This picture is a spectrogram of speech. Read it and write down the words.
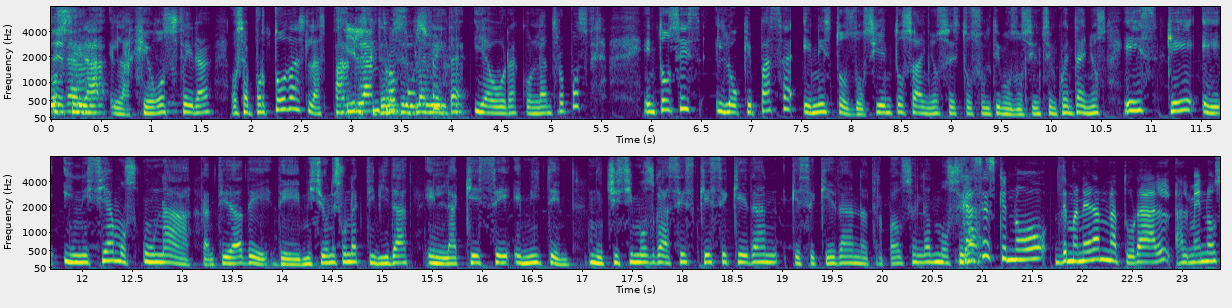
biosfera, la geósfera, o sea, por todas las partes la que tenemos del planeta y ahora con la antropósfera. Entonces, lo que pasa en estos 200 años, estos últimos 250 años, es que eh, iniciamos una cantidad de, de emisiones, una actividad en la que se emiten muchísimos gases que se quedan, que se quedan atrapados en la atmósfera. Gases que no, de manera natural, al menos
